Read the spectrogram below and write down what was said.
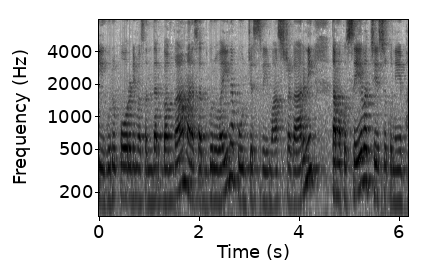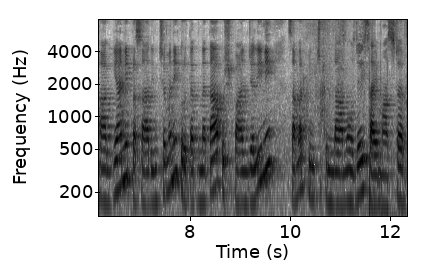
ఈ గురు పౌర్ణిమ సందర్భంగా మన సద్గురువైన పూజ్యశ్రీ మాస్టర్ గారిని తమకు సేవ చేసుకునే భాగ్యాన్ని ప్రసాదించమని కృతజ్ఞత పుష్పాంజలిని సమర్పించుకుందాము. జై సాయి మాస్టర్.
